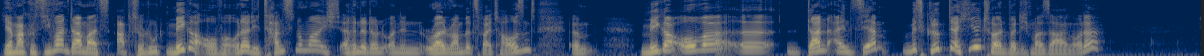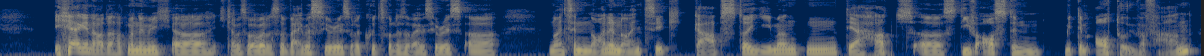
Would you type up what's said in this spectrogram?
Ja, Markus, die waren damals absolut mega over, oder? Die Tanznummer, ich erinnere dann an den Royal Rumble 2000, ähm, mega over, äh, dann ein sehr missglückter Heel-Turn, würde ich mal sagen, oder? Ja, genau, da hat man nämlich, äh, ich glaube, es war bei der Survivor Series oder kurz vor der Survivor Series, äh, 1999 gab es da jemanden, der hat äh, Steve Austin mit dem Auto überfahren.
